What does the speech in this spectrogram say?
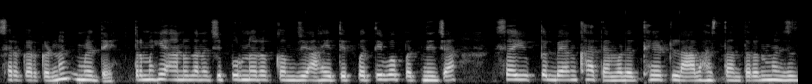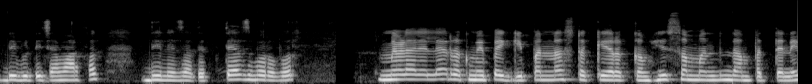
सरकारकडनं मिळते. तर मग ही अनुदानाची पूर्ण रक्कम जी आहे ते पती व पत्नीच्या संयुक्त बँक खात्यामध्ये थेट लाभ हस्तांतरण म्हणजेच डी बी टीच्या मार्फत दिले जाते. त्याचबरोबर मिळालेल्या रकमेपैकी पन्नास टक्के रक्कम ही संबंधित दाम्पत्याने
